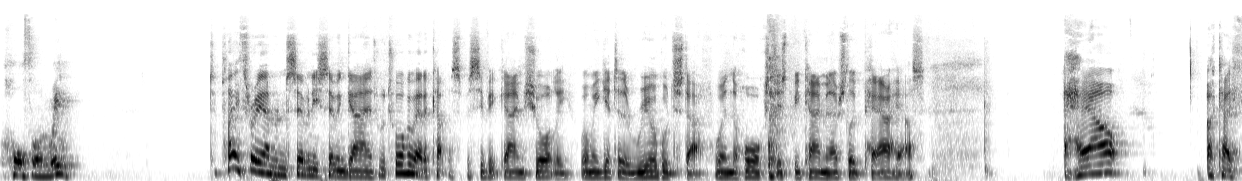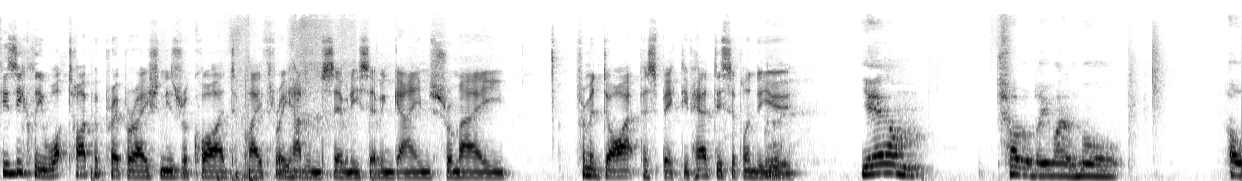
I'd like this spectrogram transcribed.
Hawthorn win. To play 377 games, we'll talk about a couple of specific games shortly when we get to the real good stuff, when the Hawks just became an absolute powerhouse. How, okay, physically, what type of preparation is required to play 377 games from a from a diet perspective? How disciplined are you? Yeah, I'm probably one of the more, oh,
